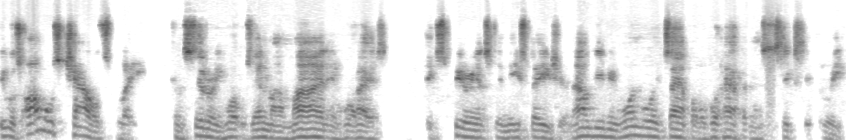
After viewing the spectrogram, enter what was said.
it was almost child's play, considering what was in my mind and what I had experienced in East Asia. And I'll give you one more example of what happened in 63.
